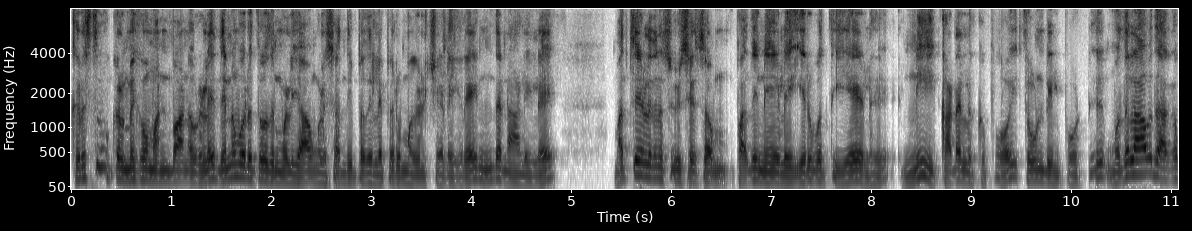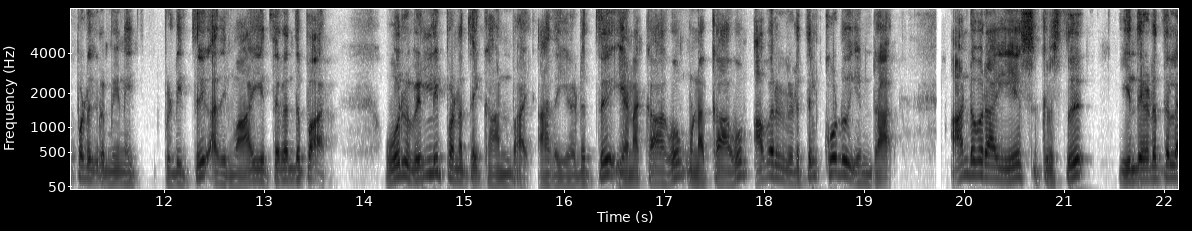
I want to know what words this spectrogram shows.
கிறிஸ்துவுக்கள் மிகவும் அன்பானவர்களே தினமொரு தூதன் வழியாக உங்களை சந்திப்பதில் பெரும் மகிழ்ச்சி அடைகிறேன். இந்த நாளிலே மத்திய எழுதின சுவிசேஷம் பதினேழு இருபத்தி ஏழு நீ கடலுக்கு போய் தூண்டில் போட்டு முதலாவது அகப்படுகிற மீனை பிடித்து அதன் வாயை திறந்து பார். ஒரு வெள்ளி பணத்தை காண்பாய். அதை எடுத்து எனக்காகவும் உனக்காகவும் அவர்களிடத்தில் கொடு என்றார். ஆண்டவராக இயேசு கிறிஸ்து இந்த இடத்துல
